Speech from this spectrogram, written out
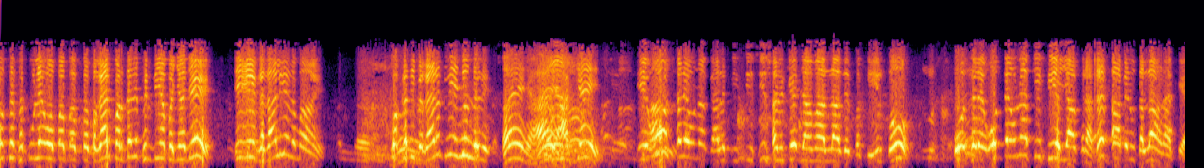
اتنے سکولے بغیر پردے سے جے۔ ہے۔ کدی بغیرت بھی انج ہوں گل کی سڑکے جاوا اللہ دے فقیر تو۔ اسلے انہیں کی یا پھر حضرت صاحب نو دلہ آنا کیا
